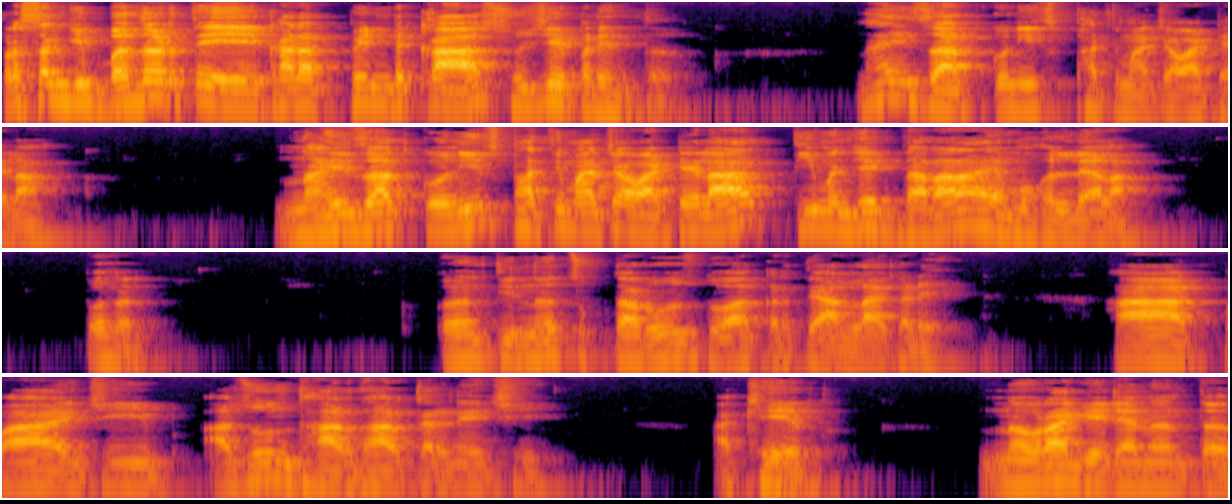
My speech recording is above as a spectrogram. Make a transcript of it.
प्रसंगी बदडते एखादा पिंडका सुजेपर्यंत. नाही जात कोणीच फातिमाच्या वाटेला. नाही जात कोणीच फातिमाच्या वाटेला ती म्हणजे एक दरारा आहे मोहल्ल्याला. पण पण ती न चुकता रोज दुआ करते अल्लाकडे हात पाय जीभ अजून धारधार करण्याची. अखेर नवरा गेल्यानंतर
